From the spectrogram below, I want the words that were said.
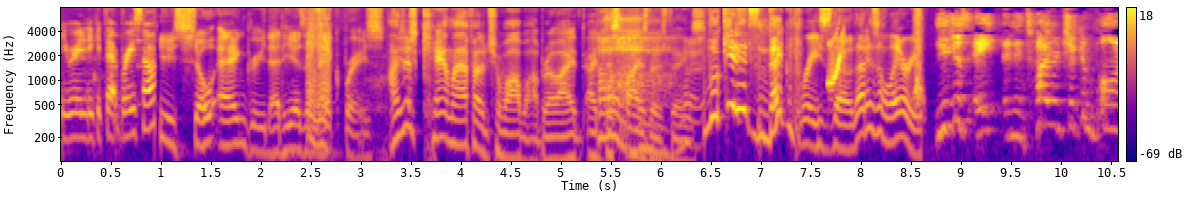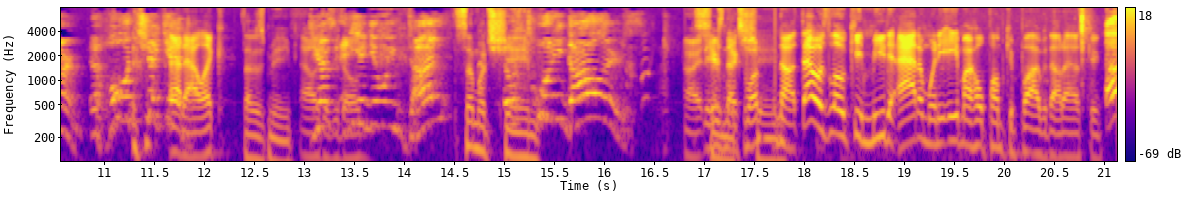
You ready to get that brace off? He's so angry that he has a neck brace. I just can't laugh at a chihuahua, bro. I, I despise those things. Look at its neck brace, though. That is hilarious. You just ate an entire chicken parm. A whole chicken. At Alec. That is me. Do you Alec have is a any idea what we've done? So much That was shame. twenty dollars. All right, So here's much next one. shame. Nah, that was low key me to Adam when he ate my whole pumpkin pie without asking. Oh, that's liquor.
